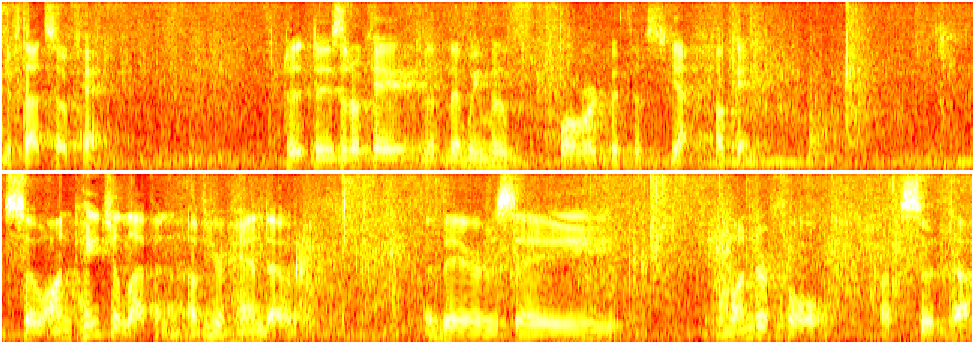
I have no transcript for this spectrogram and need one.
if that's okay. Is it okay that we move forward with this? Yeah, okay. So on page 11 of your handout, there's a wonderful uh, sutta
